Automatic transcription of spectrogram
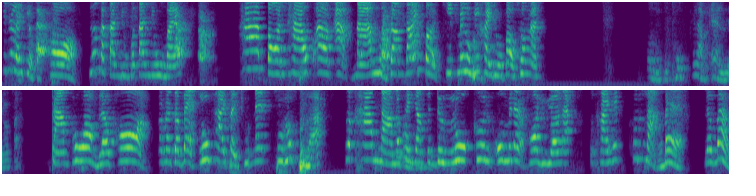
คิดอะไรเกี่ยวกับพ่อ เรื่องกตัญญูกตัญญูไหมภาพตอนเช้าอาบอาบน้ำหนูจำได้เปิดคลิป ไม่รู้มีใครดูเปล่าช่วงนั้น หนูจะทุบให้หลังแอนเลยปะน้ำท่วมแล้วพ่อกำลังจะแบกลูกชายใส่ชุดเนตชุดลูกเสือ เพื่อข้ามน้ำแล้วพยายามจะดึงลูกขึ้น อุ้มไม่ได้แต่พ่ออยู่เยอะนะสุดท้ายให้ขึ้นหลังแบก แล้วแบบ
